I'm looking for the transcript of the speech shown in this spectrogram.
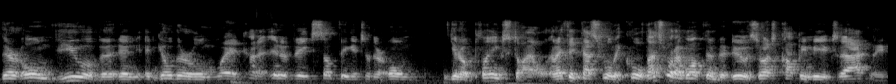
their own view of it and, and go their own way and kind of innovate something into their own you know playing style. And I think that's really cool. That's what I want them to do. So not to copy me exactly.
